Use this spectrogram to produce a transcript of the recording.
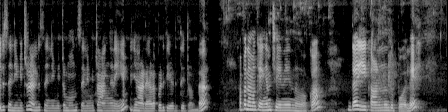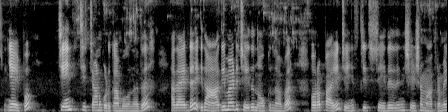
ഒരു സെന്റിമീറ്റർ രണ്ട് സെന്റിമീറ്റർ മൂന്ന് സെന്റിമീറ്റർ അങ്ങനെയും ഞാൻ അടയാളപ്പെടുത്തി എടുത്തിട്ടുണ്ട്. അപ്പോൾ നമുക്ക് എങ്ങനെ ചെയ്യുന്നതെന്ന് നോക്കാം. ഇതാ ഈ കാണുന്നത് പോലെ ഞാൻ ഇപ്പോൾ ചെയിൻ സ്റ്റിച്ചാണ് കൊടുക്കാൻ പോകുന്നത്. അതായത് ഇത് ആദ്യമായിട്ട് ചെയ്ത് നോക്കുന്നവർ ഉറപ്പായും ചെയിൻ സ്റ്റിച്ച് ചെയ്തതിന് ശേഷം മാത്രമേ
